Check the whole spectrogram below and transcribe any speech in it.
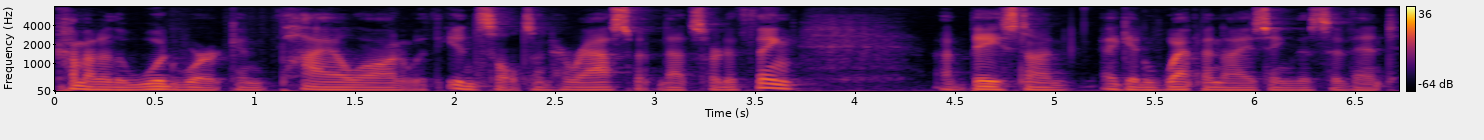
come out of the woodwork and pile on with insults and harassment that sort of thing, uh, based on, again, weaponizing this event.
